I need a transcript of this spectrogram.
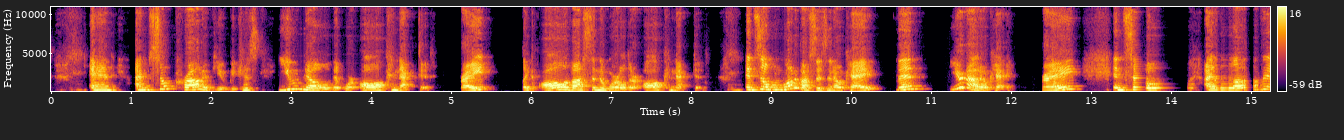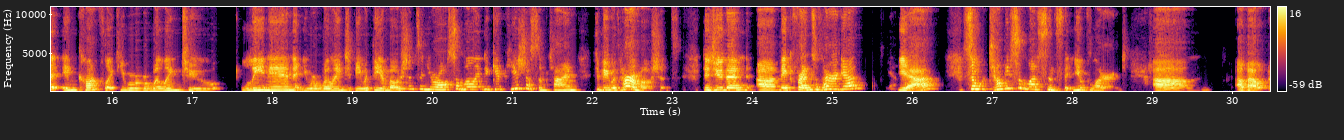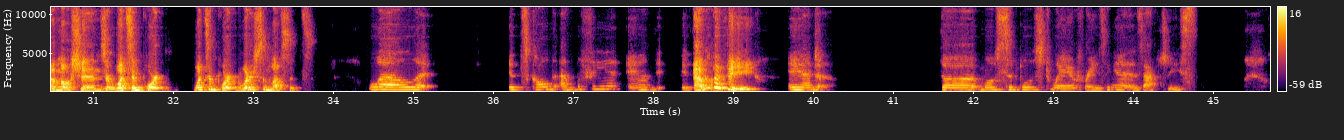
And I'm so proud of you because you know that we're all connected, right? Like all of us in the world are all connected. And so when one of us isn't okay, then you're not okay, right? And so I love that in conflict you were willing to lean in and you were willing to be with the emotions and you were also willing to give Keisha some time to be with her emotions. Did you then uh, make friends with her again? Yeah. yeah. So tell me some lessons that you've learned um, about emotions or what's important. What's important? What are some lessons? Well, it's called empathy and it's Empathy. and the most simplest way of phrasing it is actually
